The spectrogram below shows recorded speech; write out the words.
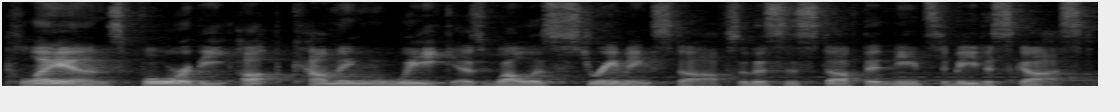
plans for the upcoming week as well as streaming stuff. So, this is stuff that needs to be discussed.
